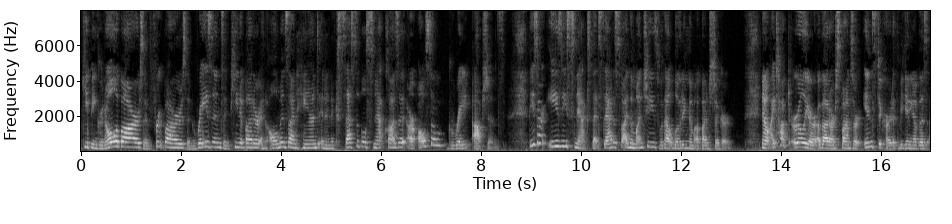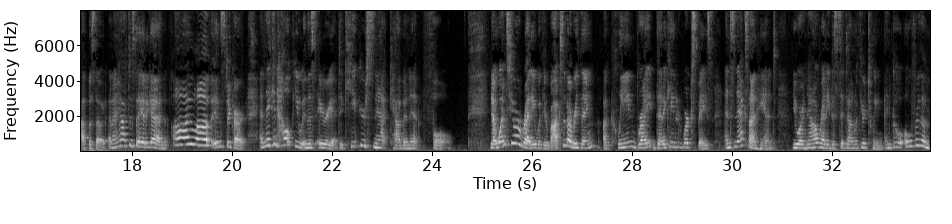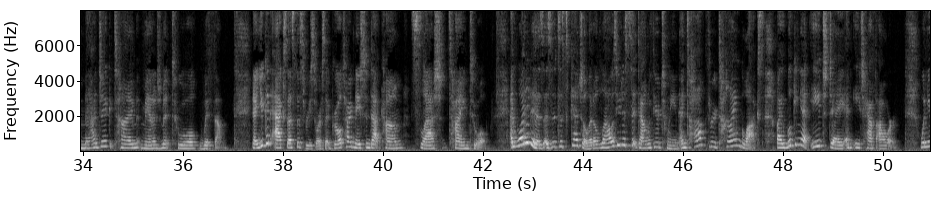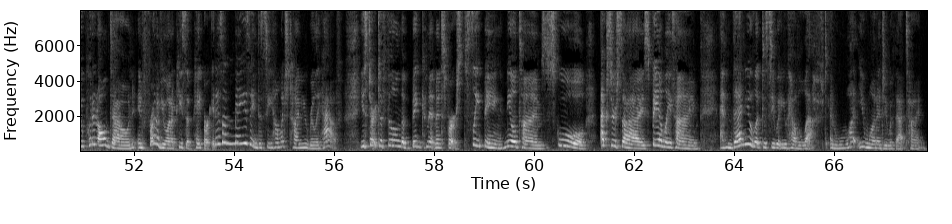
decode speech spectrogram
Keeping granola bars and fruit bars and raisins and peanut butter and almonds on hand in an accessible snack closet are also great options. These are easy snacks that satisfy the munchies without loading them up on sugar. Now, I talked earlier about our sponsor Instacart at the beginning of this episode, and I have to say it again. I love Instacart, and they can help you in this area to keep your snack cabinet full. Now, once you are ready with your box of everything, a clean, bright, dedicated workspace, and snacks on hand, you are now ready to sit down with your tween and go over the magic time management tool with them. Now you can access this resource at girltribenation.com slash time tool. And what it is, is it's a schedule that allows you to sit down with your tween and talk through time blocks by looking at each day and each half hour. When you put it all down in front of you on a piece of paper, it is amazing to see how much time you really have. You start to fill in the big commitments first sleeping, meal times, school, exercise, family time. And then you look to see what you have left and what you want to do with that time.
